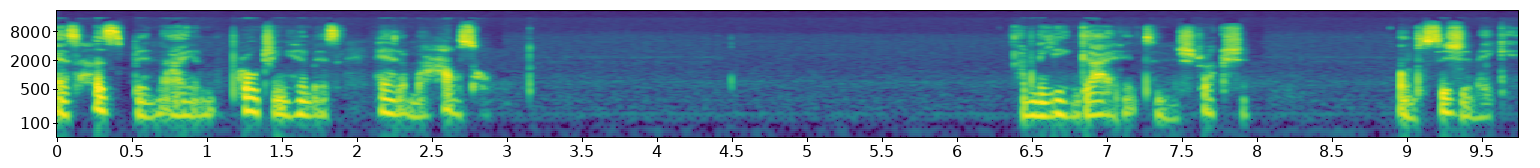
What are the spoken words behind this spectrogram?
as husband, I am approaching him as head of my household. I'm needing guidance and instruction on decision making.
